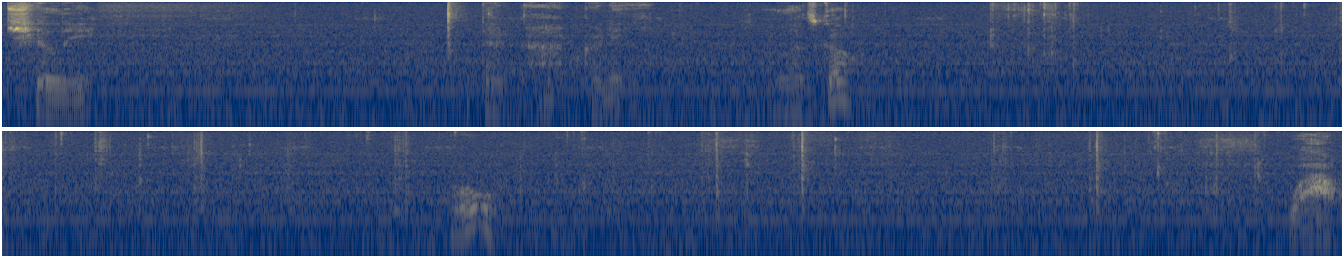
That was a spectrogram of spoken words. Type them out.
chili that I'm going to eat. So let's go. Oh. Wow.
